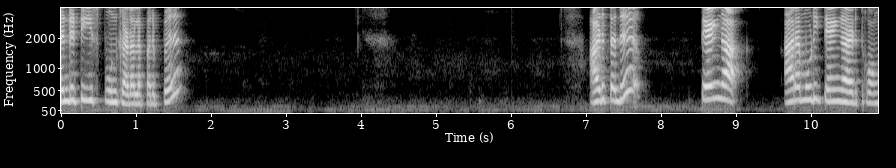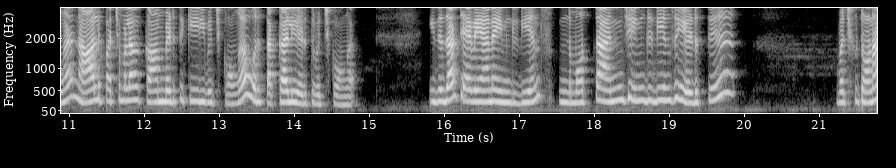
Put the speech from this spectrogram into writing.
ரெண்டு டீஸ்பூன் கடலைப்பருப்பு. அடுத்தது தேங்காய். அரை மூடி தேங்காய் எடுத்துக்கோங்க. நாலு பச்சை மிளகாய் காம்பு எடுத்து கீறி வச்சுக்கோங்க. ஒரு தக்காளி எடுத்து வச்சுக்கோங்க. இதுதான் தேவையான இன்க்ரீடியன்ஸ் இந்த மொத்த அஞ்சு இன்க்ரீடியன்ஸும் எடுத்து வச்சுக்கிட்டோன்னா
